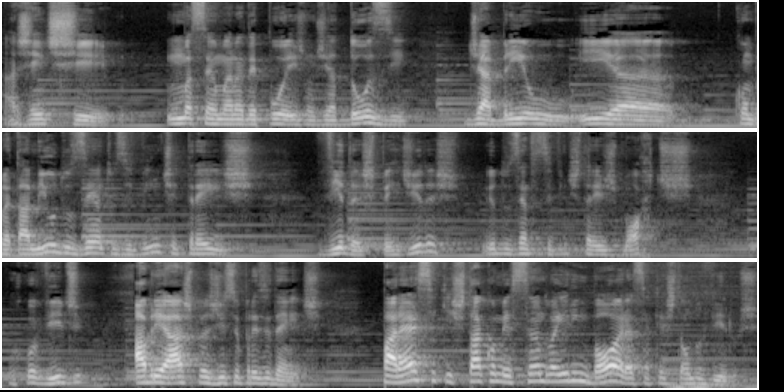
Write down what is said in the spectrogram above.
A gente, uma semana depois, no dia 12 de abril, ia completar 1.223 vidas perdidas, 1.223 mortes por Covid. Abre aspas, disse o presidente. Parece que está começando a ir embora essa questão do vírus,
